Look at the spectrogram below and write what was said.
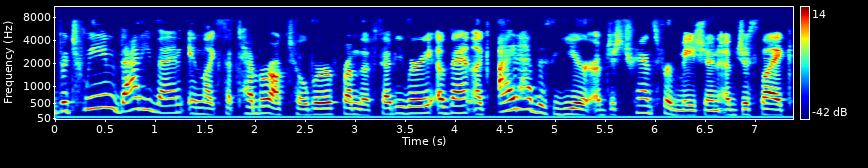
between that event in like September, October from the February event, like I'd had this year of just transformation, of just like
